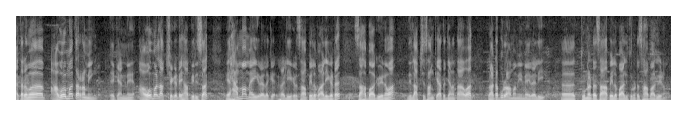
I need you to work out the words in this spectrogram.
ඇතරම අවම තරමින් එකන්නේ අවම ලක්ෂකට එහා පිරිසක් හැම මැයි රැලියකට සහ පෙළපාලිකට සහභාගි වෙනවා ලක්ෂ සංඛ්‍යාත ජනතාවත් රටපුරාම මේ මැයි රැලි තුනට සහ පෙළපාලි තුනට සහභාගි වෙනවා.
